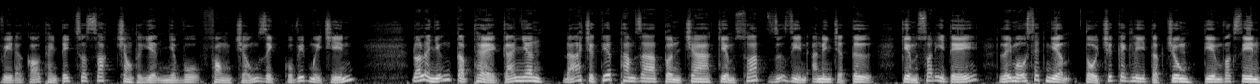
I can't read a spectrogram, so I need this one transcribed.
vì đã có thành tích xuất sắc trong thực hiện nhiệm vụ phòng chống dịch COVID-19. Đó là những tập thể cá nhân đã trực tiếp tham gia tuần tra kiểm soát giữ gìn an ninh trật tự, kiểm soát y tế, lấy mẫu xét nghiệm, tổ chức cách ly tập trung, tiêm vaccine,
